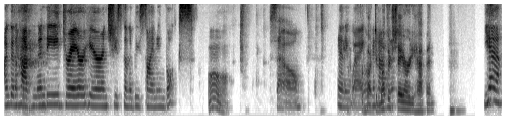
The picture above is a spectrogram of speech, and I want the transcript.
I'm going to have Mindy Dreyer here, and she's going to be signing books. oh, So, anyway, oh God, did Mother's a- Day already happen? Yeah.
